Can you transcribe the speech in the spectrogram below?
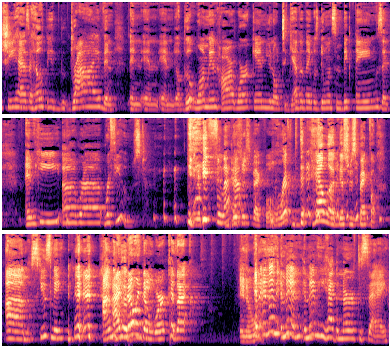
she has a healthy drive and and and and a good woman, hard working. You know, together they was doing some big things, and and he uh re- refused. he flat out Disrespectful. Rip, hella disrespectful. Um, excuse me. I'm a I good- know it don't work because I. It don't And, work. and then and then and then he had the nerve to say,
